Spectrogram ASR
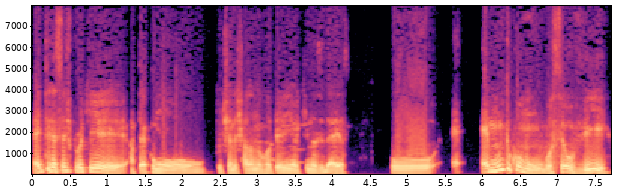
É interessante porque, até como tu tinha deixado no roteirinho aqui nas ideias, o, é, é muito comum você ouvir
